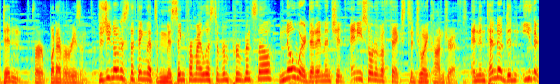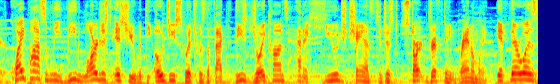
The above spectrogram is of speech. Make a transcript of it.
didn't for whatever reason. Did you notice the thing that's missing from my list of improvements though? Nowhere did I mention any sort of a fix to Joy-Con drift, and Nintendo didn't either. Quite possibly the largest issue with the OG Switch was the fact that these Joy-Cons had a huge chance to just start drifting randomly. If there was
